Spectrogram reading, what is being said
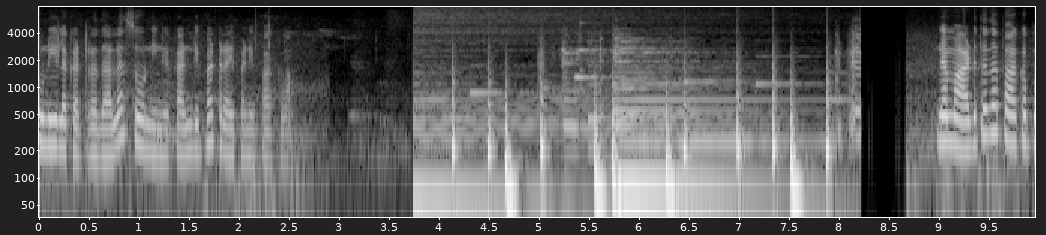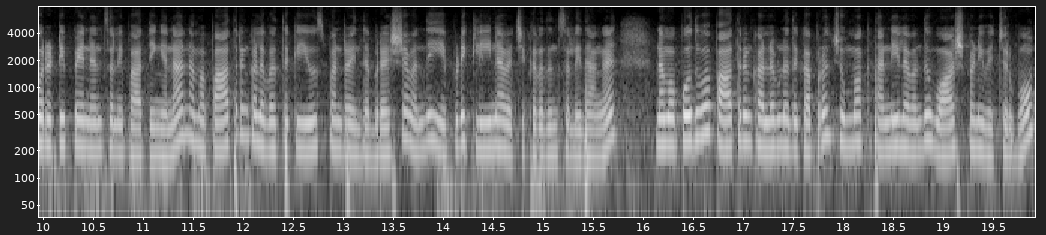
துணியில் கட்டுறதால. ஸோ நீங்கள் கண்டிப்பாக ட்ரை பண்ணி பார்க்கலாம். நம்ம அடுத்ததாக பார்க்க போகிற டிப் என்னன்னு சொல்லி பார்த்தீங்கன்னா நம்ம பாத்திரம் கழுவுறதுக்கு யூஸ் பண்ணுற இந்த ப்ரெஷ்ஷை வந்து எப்படி க்ளீனாக வச்சுக்கிறதுன்னு சொல்லி தாங்க நம்ம பொதுவாக பாத்திரம் கழுவுனதுக்கப்புறம் சும்மா தண்ணியில் வந்து வாஷ் பண்ணி வச்சுருவோம்.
